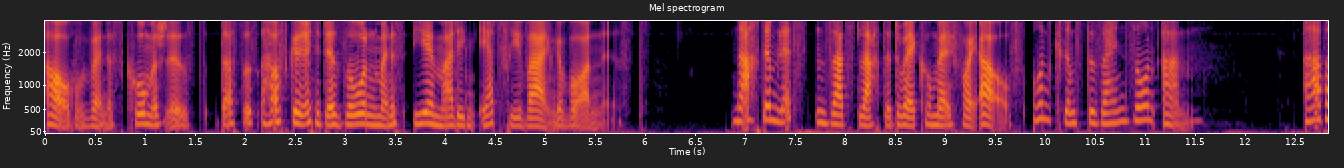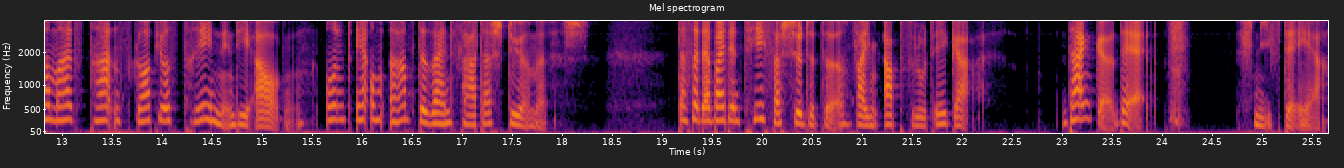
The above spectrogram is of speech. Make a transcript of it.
Auch wenn es komisch ist, dass es ausgerechnet der Sohn meines ehemaligen Erzrivalen geworden ist. Nach dem letzten Satz lachte Draco Malfoy auf und grinste seinen Sohn an. Abermals traten Scorpius Tränen in die Augen, und er umarmte seinen Vater stürmisch. Dass er dabei den Tee verschüttete, war ihm absolut egal. Danke, Dad, schniefte er.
